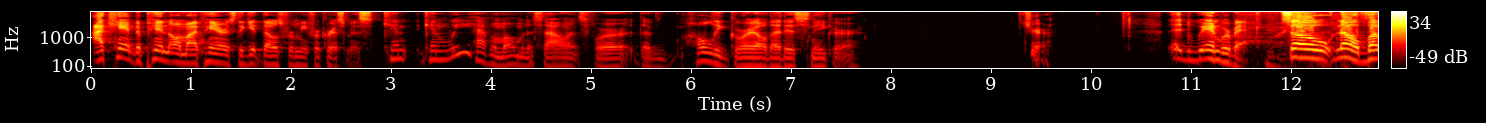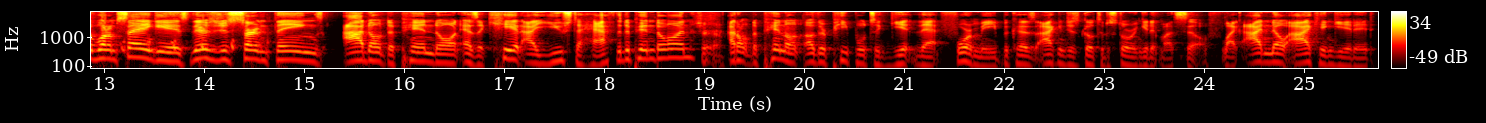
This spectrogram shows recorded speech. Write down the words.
I can't depend on my parents to get those for me for Christmas. Can can we have a moment of silence for the holy grail that is sneaker? Sure. And we're back. So no, but what I'm saying is, there's just certain things I don't depend on. As a kid, I used to have to depend on. Sure. I don't depend on other people to get that for me because I can just go to the store and get it myself. Like I know I can get it.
